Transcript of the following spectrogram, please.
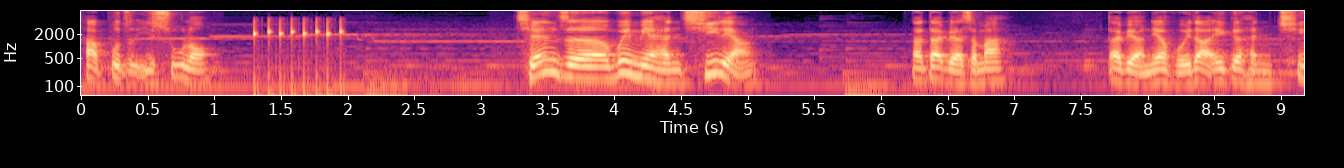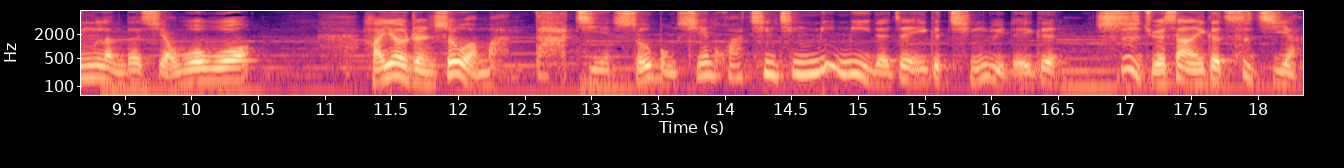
哈，不止一束喽。前者未免很凄凉，那代表什么？代表你要回到一个很清冷的小窝窝，还要忍受啊满。手捧鲜花，亲亲密密的这一个情侣的一个视觉上的一个刺激啊！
